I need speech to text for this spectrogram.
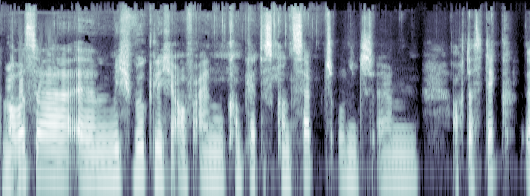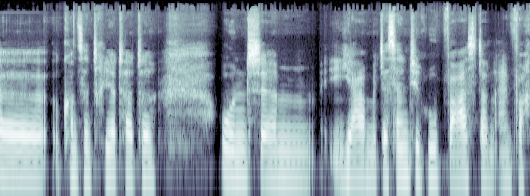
mhm. außer ähm, mich wirklich auf ein komplettes Konzept und ähm, auch das Deck äh, konzentriert hatte. Und ähm, ja, mit der Sanity Group war es dann einfach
